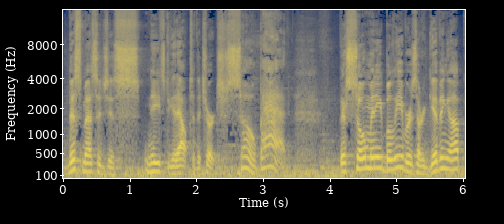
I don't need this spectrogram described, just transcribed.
this message is, needs to get out to the church so bad. There's so many believers that are giving up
